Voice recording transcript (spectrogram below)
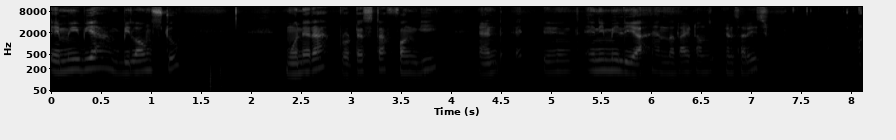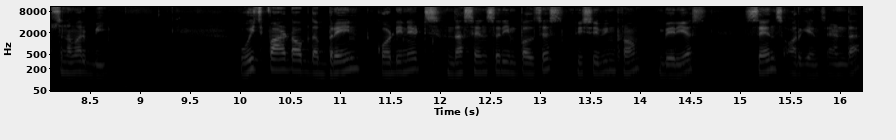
Amoeba belongs to monera protista fungi and animalia and the right answer is option number b. Which part of the brain coordinates the sensory impulses receiving from various sense organs? And the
